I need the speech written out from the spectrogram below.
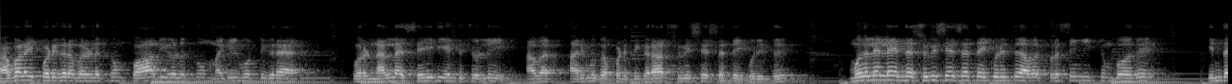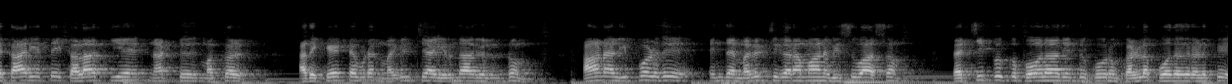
கவலைப்படுகிறவர்களுக்கும் பாவிகளுக்கும் மகிழ்வூட்டுகிற ஒரு நல்ல செய்தி என்று சொல்லி அவர் அறிமுகப்படுத்துகிறார் சுவிசேஷத்தை குறித்து. முதலில் இந்த சுவிசேஷத்தை குறித்து அவர் பிரசங்கிக்கும் போது இந்த காரியத்தை கலாத்திய நாட்டு மக்கள் அதை கேட்டவுடன் மகிழ்ச்சியாக இருந்தார்கள் என்றும் ஆனால் இப்பொழுது இந்த மகிழ்ச்சிகரமான விசுவாசம் ரட்சிப்புக்கு போதாது என்று கூறும் கள்ள போதகர்களுக்கு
